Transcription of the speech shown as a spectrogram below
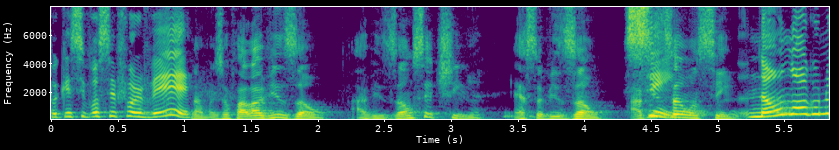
Porque se você for ver. Não, mas eu falo a visão. A visão você tinha. Essa visão. A sim, visão, assim. Não logo no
